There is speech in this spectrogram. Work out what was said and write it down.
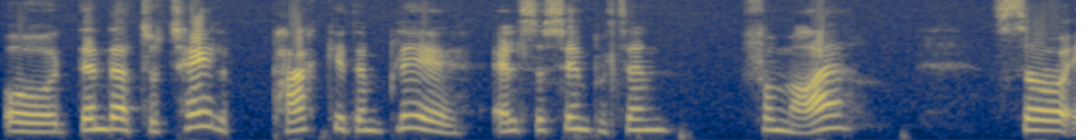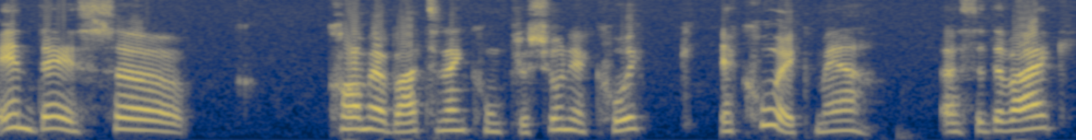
Og den der totale pakke, den blev altså simpelthen for meget. Så en dag, så kom jeg bare til den konklusion, jeg kunne ikke, jeg kunne ikke mere. Altså det var ikke,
